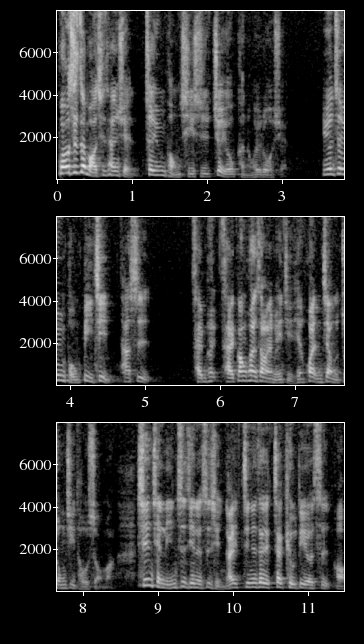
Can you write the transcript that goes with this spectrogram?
光是郑宝清参选，郑云鹏其实就有可能会落选，因为郑云鹏毕竟他是才才刚换上来没几天换将的中继投手嘛。先前林志坚的事情，来今天再再 Q 第二次，哦。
